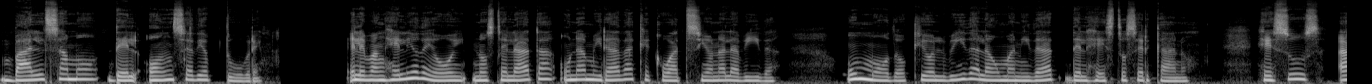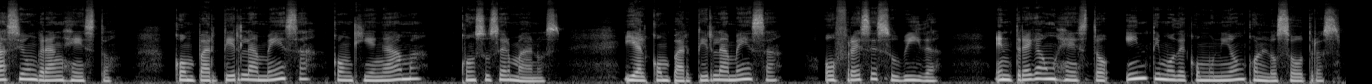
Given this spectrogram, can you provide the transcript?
Bálsamo del 11 de octubre. El Evangelio de hoy nos delata una mirada que coacciona la vida, un modo que olvida la humanidad del gesto cercano. Jesús hace un gran gesto, compartir la mesa con quien ama, con sus hermanos, y al compartir la mesa ofrece su vida, entrega un gesto íntimo de comunión con los otros.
